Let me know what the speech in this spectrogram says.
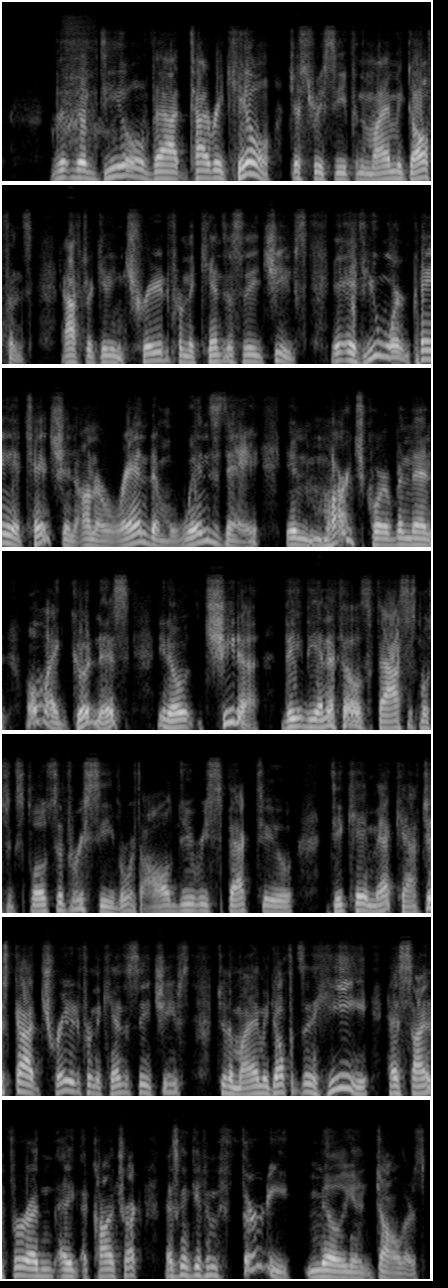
The, the deal that Tyreek Hill just received from the Miami Dolphins after getting traded from the Kansas City Chiefs. If you weren't paying attention on a random Wednesday in March, Corbin, then oh my goodness, you know, Cheetah the the NFL's fastest, most explosive receiver, with all due respect to DK Metcalf, just got traded from the Kansas City Chiefs to the Miami Dolphins, and he has signed for a, a, a contract that's going to give him $30 million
